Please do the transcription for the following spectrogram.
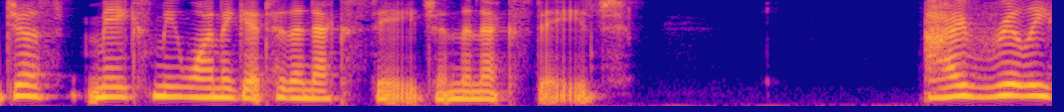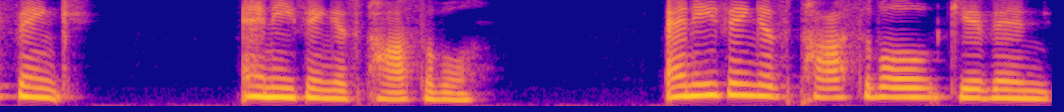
just makes me want to get to the next stage and the next stage. I really think anything is possible. Anything is possible given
